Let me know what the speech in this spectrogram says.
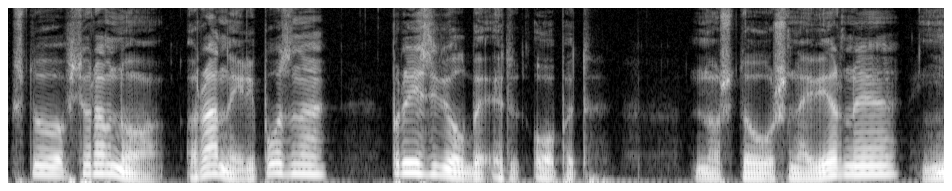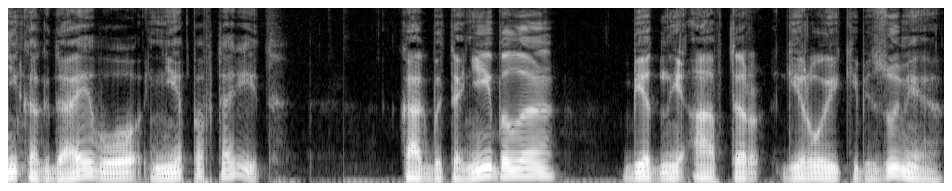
что все равно, рано или поздно, произвел бы этот опыт, но что уж, наверное, никогда его не повторит. Как бы то ни было, бедный автор «Героики безумия»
